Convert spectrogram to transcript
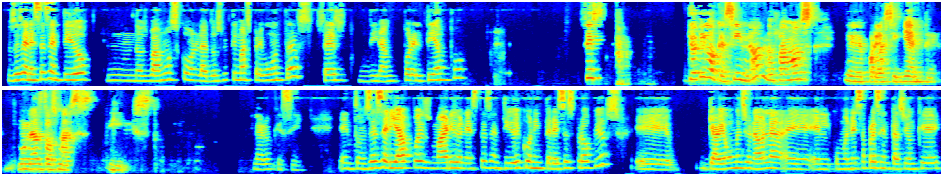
Entonces, en este sentido, nos vamos con las dos últimas preguntas. Ustedes dirán por el tiempo. Sí, yo digo que sí, ¿no? Nos vamos eh, por la siguiente, unas dos más y listo. Claro que sí. Entonces sería, pues, Mario, en este sentido y con intereses propios, eh, ya habíamos mencionado en la, eh, como en esa presentación que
